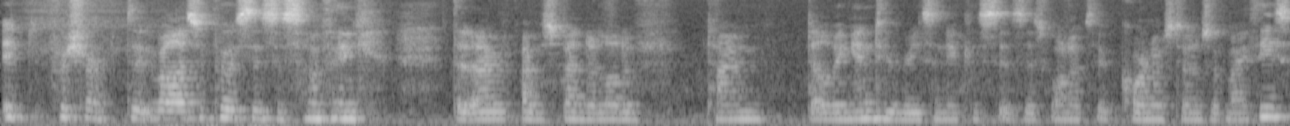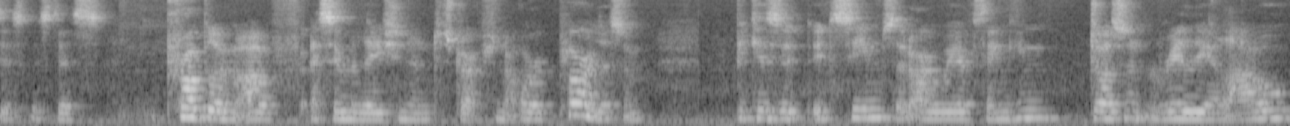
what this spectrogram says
It for sure. Well, I suppose this is something that I've I've spent a lot of time delving into recently because this is one of the cornerstones of my thesis. Is this problem of assimilation and destruction or pluralism? Because it, it seems that our way of thinking doesn't really allow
